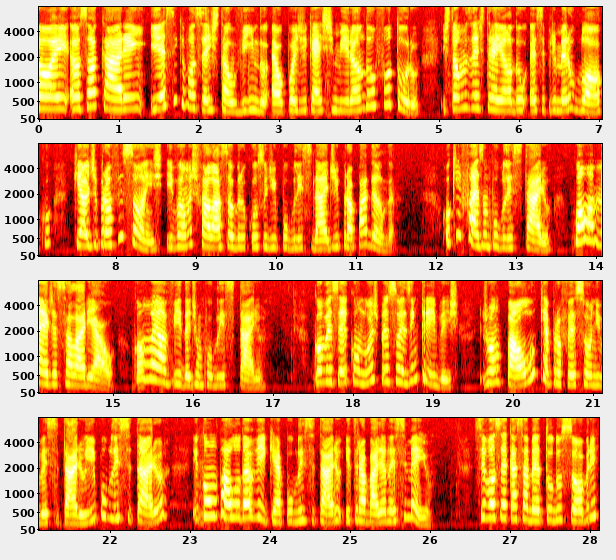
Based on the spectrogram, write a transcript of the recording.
Oi, eu sou a Karen e esse que você está ouvindo é o podcast Mirando o Futuro. Estamos estreando esse primeiro bloco, que é o de profissões, e vamos falar sobre o curso de Publicidade e Propaganda. O que faz um publicitário? Qual a média salarial? Como é a vida de um publicitário? Conversei com duas pessoas incríveis: João Paulo, que é professor universitário e publicitário, e com o Paulo Davi, que é publicitário e trabalha nesse meio. Se você quer saber tudo sobre,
